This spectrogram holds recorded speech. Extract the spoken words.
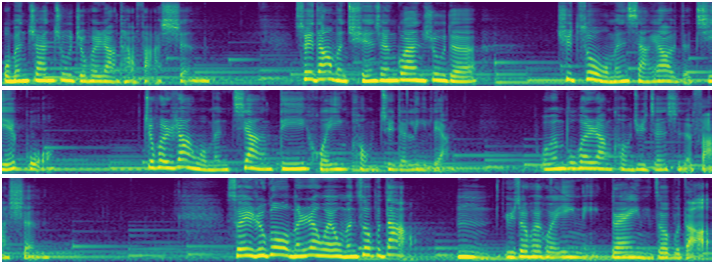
我们专注就会让它发生。所以，当我们全神贯注的去做我们想要的结果。就会让我们降低回应恐惧的力量，我们不会让恐惧真实的发生。所以，如果我们认为我们做不到，嗯，宇宙会回应你，对你做不到。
